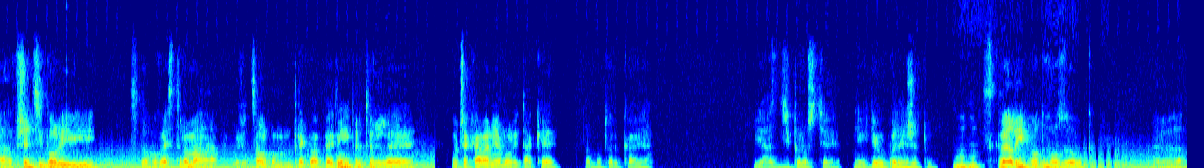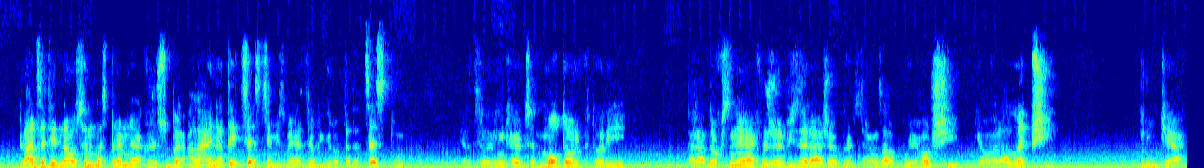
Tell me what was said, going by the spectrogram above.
A všetci boli z toho Westroma akože celkom prekvapení, pretože očakávania boli také, tá motorka je jazdí proste niekde úplne, že tu. Uh-huh. Skvelý podvozok, uh, 21.18 pre mňa akože super, ale aj na tej ceste my sme jazdili gro teda cestu, jazdili vynikajúci motor, ktorý paradoxne akože vyzerá, že oproti Transalku je horší, je oveľa lepší. Krúťak,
